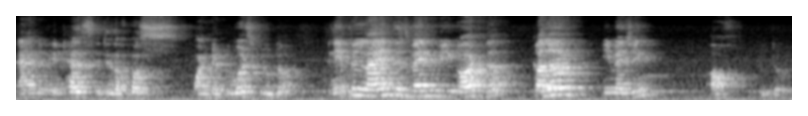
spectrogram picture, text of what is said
and it has, it is of course pointed towards Pluto. And April 9th is when we got the color imaging of Pluto.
